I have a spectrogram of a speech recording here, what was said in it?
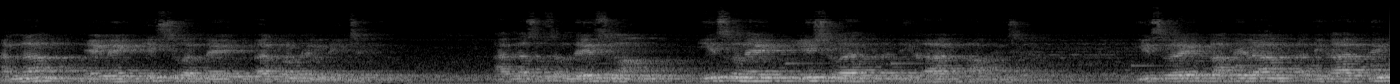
અન્ના એને ઈશ્વરને અર્પણ કરી દે છે. આજના સુસંદેશમાં ઈશ્વરને ઈશ્વર અધિકાર આપે છે. ઈશ્વરે આપેલા અધિકારથી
